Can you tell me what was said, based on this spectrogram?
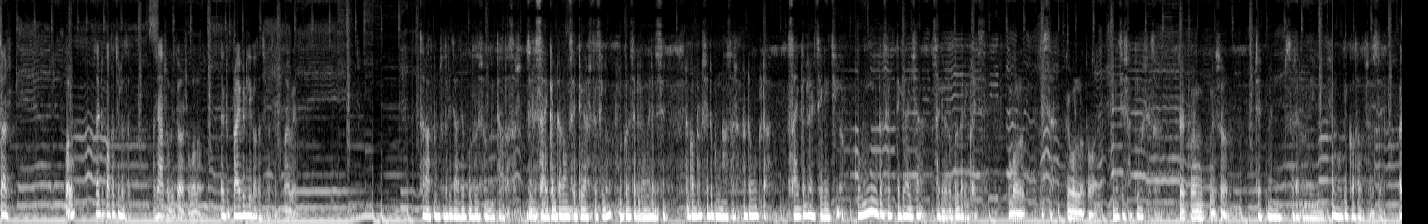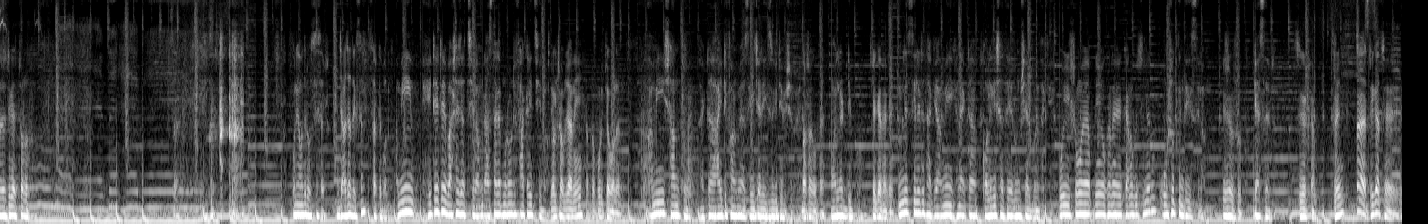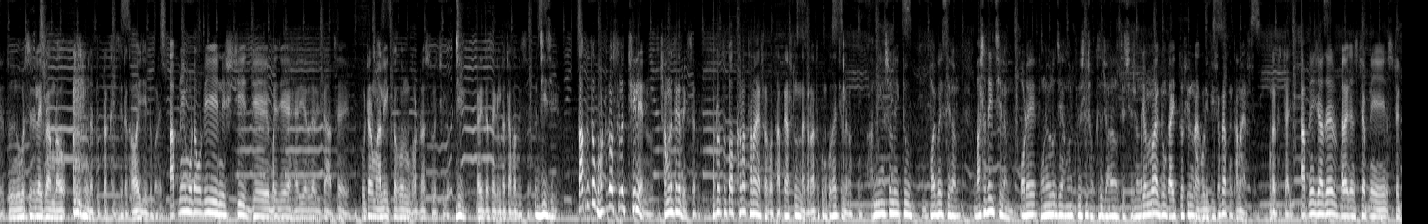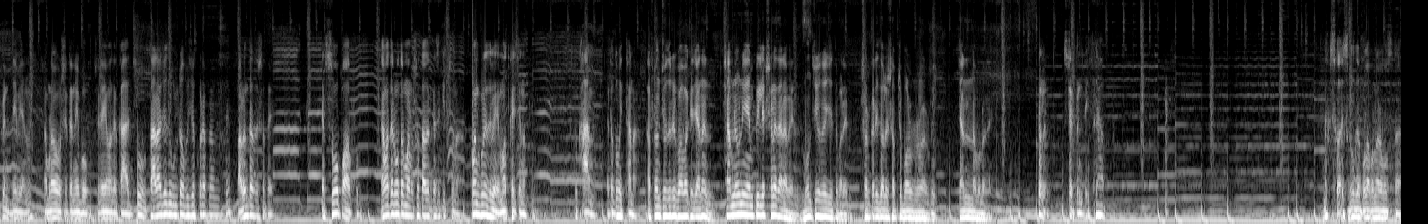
Sir. বলো। Sir একটু কথা ছিল স্যার। আচ্ছা আসো ভিতরে আসো বলো। একটু প্রাইভেটলি কথা ছিল স্যার। প্রাইভেট স্যার আপনার চৌধুরী যা যা বলতেছে সব মিথ্যা কথা স্যার। যে সাইকেলটা রং সাইড থেকে আসতেছিল করে সাইকেলটা মেরে দিচ্ছেন এটা ঘটনাটা সেরকম না স্যার। ঘটনাটা উল্টা। সাইকেল রাইট সাইডেই ছিল। উনি ওটা সাইড থেকে আইসা সাইকেলের উপর গাড়ি পাইছে বলো। স্যার। কি বলল তোমার? নিচে সাক্ষী বসে স্যার। স্টেটমেন্ট নিছো স্টেটমেন্ট স্যার এখন নিইনি মৌখিক কথাবার্তা হয়েছে। আচ্ছা ঠিক আছে চলো। উনি আমাদের ওসি স্যার। যা যা দেখছেন স্যারকে বলেন। আমি হেঁটে হেঁটে বাসায় যাচ্ছিলাম রাস্তাঘাট মোটামুটি ফাঁকাই ছিল। জল সব জানি আপনার পরিচয় বলেন। আমি শান্ত একটা আইটি ফার্মে আছি এইচআর এক্সিকিউটিভ হিসেবে। বাসা কোথায়? ময়লার ডিপো। কে কে থাকে ফ্যামিলি সিলেটে থাকে আমি এখানে একটা কলিগের সাথে রুম শেয়ার করে থাকি। ওই সময় আপনি ওখানে কেন গেছিলেন? ওষুধ কিনতে গেছিলাম। কিসের ওষুধ? গ্যাসের। সিগারেট খান ড্রিঙ্ক হ্যাঁ ঠিক আছে। তো ইউনিভার্সিটি লাইফে আমরাও টুকটাক খাই সেটা খাওয়াই যেতে পারে। আপনি মোটামুটি নিশ্চিত যে যে হ্যারিয়ার গাড়িটা আছে ওইটার মালিক তখন ঘটনাস্থলে ছিল। জি। গাড়িটা সাইকেলটা চাপা দিছে। জি জি। তা আপনি তো ঘটনাস্থলে ছিলেন সামনে থেকে দেখছেন। আপনার তো তৎক্ষণাৎ থানায় আসার কথা আপনি আসলেন না কেন? এতক্ষণ কোথায় ছিলেন আপনি? আমি আসলে একটু ভয় পাইছিলাম বাসাতেই ছিলাম। পরে মনে হলো যে আমার পুলিশকে সবকিছু জানানো হচ্ছে সেজন্য জন্য একজন দায়িত্বশীল নাগরিক হিসেবে আপনি থানায় আসছেন আমরা এটা চাই। আপনি যাদের এগেনস্টে আপনি স্টেটমেন্ট দেবেন আমরাও সেটা নেব সেটাই আমাদের কাজ। তো তারা যদি উল্টো অভিযোগ করে আপনার বিরুদ্ধে পারবেন তাদের সাথে? সো পাওয়ারফুল আমাদের মতো মানুষও তাদের কাছে কিচ্ছু না। প্রমাণ করে দেবে মদ খাইছেন আপনি। তো খান এটা তো মিথ্যা না। আফরান চৌধুরীর বাবাকে জানান সামনে উনি এমপি ইলেকশনে দাঁড়াবেন মন্ত্রী হয়ে যেতে পারেন। সরকারি দলের সবচেয়ে বড় ডোনার উনি জানেন না মনে হয়। চলেন স্টেটমেন্ট দিই। পোলাপনার অবস্থা।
